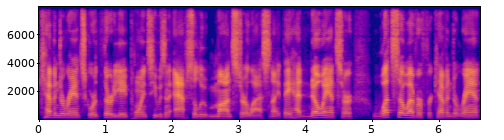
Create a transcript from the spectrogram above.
Kevin Durant scored 38 points. He was an absolute monster last night. They had no answer whatsoever for Kevin Durant.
